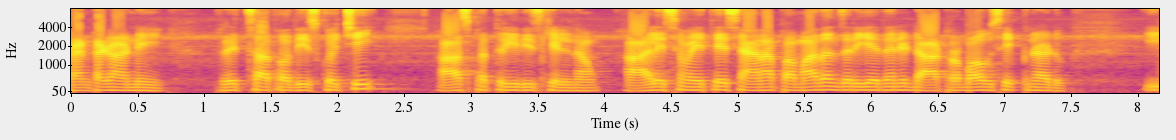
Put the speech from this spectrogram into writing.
పెంటగాడిని రిచ్చాతో తీసుకొచ్చి ఆసుపత్రికి తీసుకెళ్ళినాం. ఆలస్యం అయితే చాలా ప్రమాదం జరిగేదని డాక్టర్ బాబు చెప్పినాడు. ఈ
